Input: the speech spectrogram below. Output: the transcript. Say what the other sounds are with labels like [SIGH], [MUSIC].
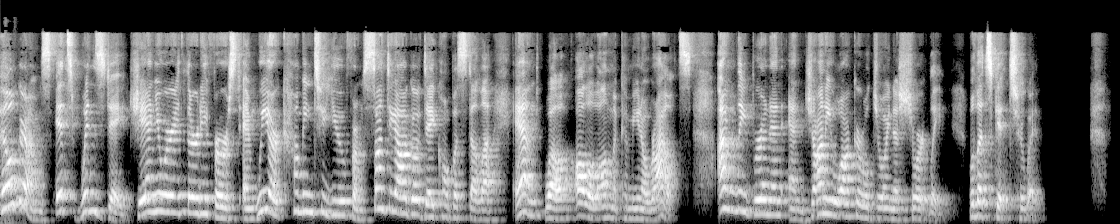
pilgrims. It's Wednesday, January 31st, and we are coming to you from Santiago de Compostela and, well, all along the Camino routes. I'm Leigh Brennan, and Johnnie Walker will join us shortly. Well, let's get to it.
